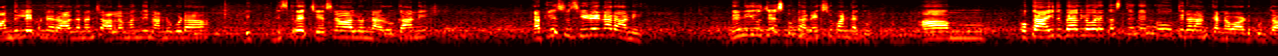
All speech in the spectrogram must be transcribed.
మందులు లేకుండా రాదనని చాలామంది నన్ను కూడా డి డిస్కరేజ్ చేసిన వాళ్ళు ఉన్నారు. కానీ అట్లీస్ట్ సీడ్ అయినా రాని. నేను యూజ్ చేసుకుంటాను నెక్స్ట్ పంటకు. ఒక ఐదు బ్యాగుల వరకు వస్తే నేను తినడానికన్నా వాడుకుంటా.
